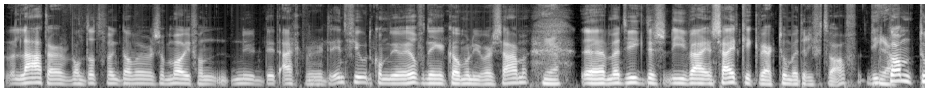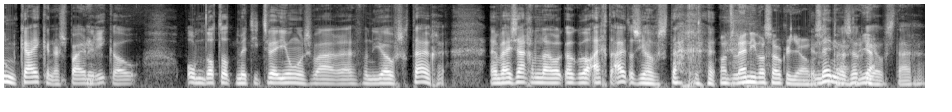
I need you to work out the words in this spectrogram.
later, want dat vind ik dan weer zo mooi van nu dit eigenlijk weer dit interview. Er komen nu heel veel dingen komen nu weer samen. Ja. Met wie ik dus, die wij een sidekick werkte toen bij 3 voor 12. Die Ja. kwam toen kijken naar Spider Rico omdat dat met die twee jongens waren van de Joodse getuigen. En wij zagen er namelijk ook wel echt uit als Joodse getuigen. Want Lenny was ook een Jehovah's Lenny was ook een getuige.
